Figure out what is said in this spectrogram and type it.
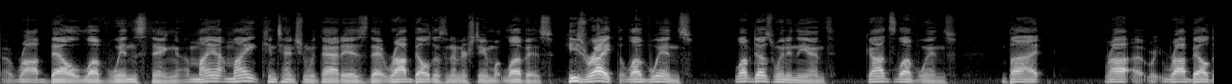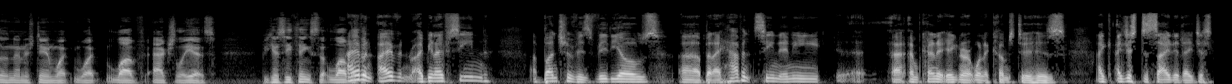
Rob Bell love wins thing. My my contention with that is that Rob Bell doesn't understand what love is. He's right that love wins. Love does win in the end. God's love wins, but Rob, Rob Bell doesn't understand what what love actually is because he thinks that love. I haven't. I haven't. I mean, I've seen a bunch of his videos, uh, but I haven't seen any. Uh, I'm kind of ignorant when it comes to his. I, I just decided I just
